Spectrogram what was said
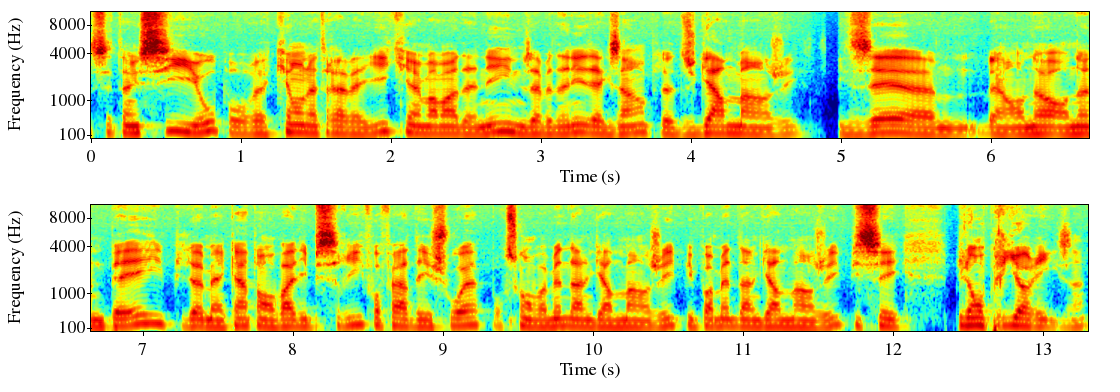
c'est un CEO pour qui on a travaillé qui, à un moment donné, nous avait donné l'exemple du garde-manger. Il disait, euh, ben, on, a, on a une paye, puis là, ben, quand on va à l'épicerie, il faut faire des choix pour ce qu'on va mettre dans le garde-manger, puis pas mettre dans le garde-manger. Puis, c'est, puis là, on priorise. Hein?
